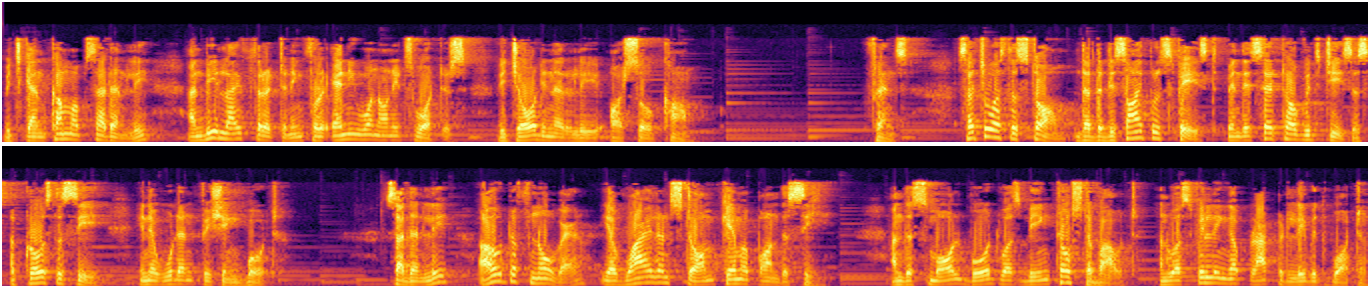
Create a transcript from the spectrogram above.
which can come up suddenly and be life threatening for anyone on its waters, which ordinarily are so calm. Friends, such was the storm that the disciples faced when they set off with Jesus across the sea in a wooden fishing boat. Suddenly, out of nowhere, a violent storm came upon the sea, and the small boat was being tossed about and was filling up rapidly with water.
